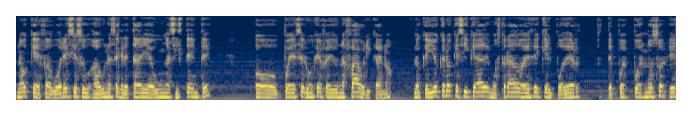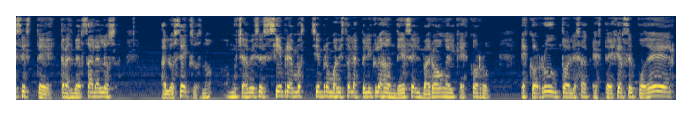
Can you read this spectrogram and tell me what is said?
¿no? Que favorece a una secretaria o un asistente, o puede ser un jefe de una fábrica, ¿no? Lo que yo creo que sí queda demostrado es de que el poder te puede, no es este transversal a los a los sexos, ¿no? Muchas veces siempre hemos siempre hemos visto las películas donde es el varón el que es corrupto, es corrupto, le este, ejerce el poder,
